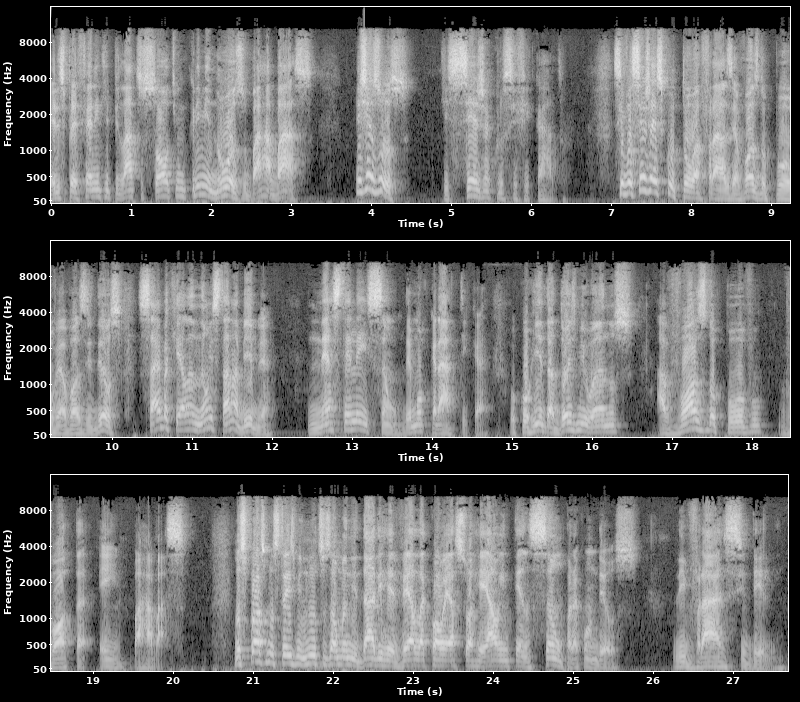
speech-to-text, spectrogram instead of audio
Eles preferem que Pilatos solte um criminoso, Barrabás. E Jesus? Que seja crucificado. Se você já escutou a frase a voz do povo é a voz de Deus, saiba que ela não está na Bíblia. Nesta eleição democrática, ocorrida há dois mil anos, a voz do povo vota em Barrabás. Nos próximos três minutos, a humanidade revela qual é a sua real intenção para com Deus: livrar-se dele.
